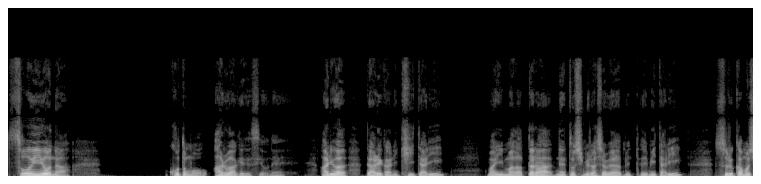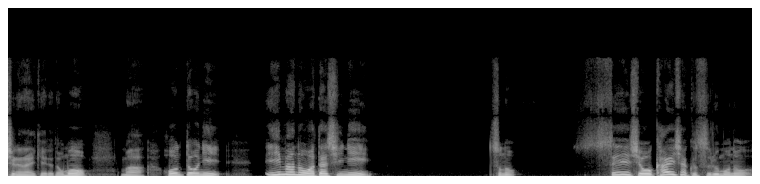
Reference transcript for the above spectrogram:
そういうようなこともあるわけですよね。あるいは誰かに聞いたり、まあ、今だったらネットシミュラーションで見たりするかもしれないけれどもまあ本当に今の私にその聖書を解釈するもの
